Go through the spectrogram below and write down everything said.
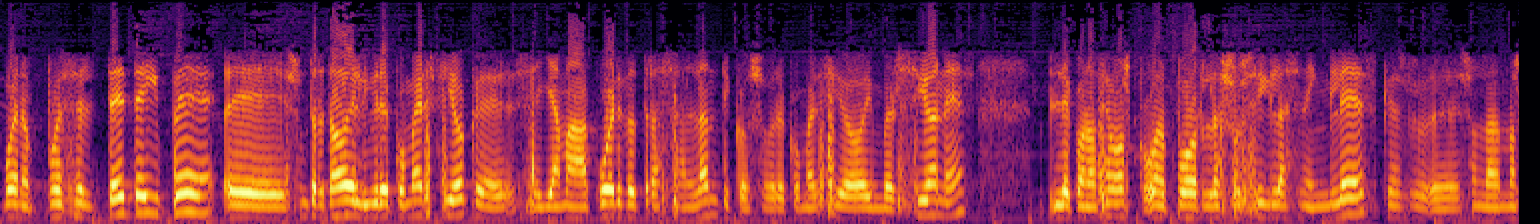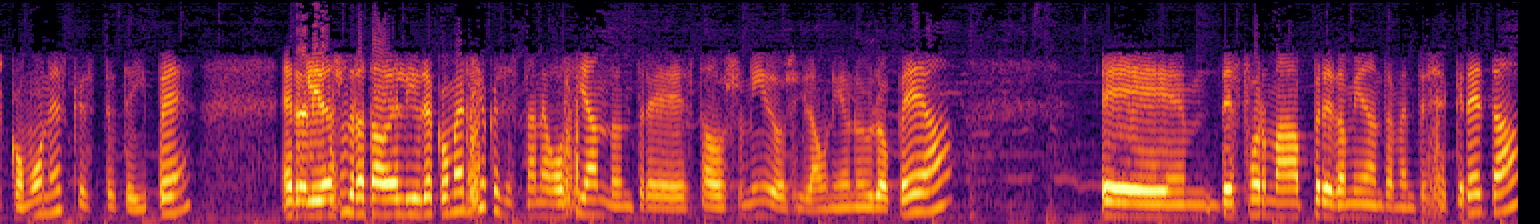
Bueno, pues el TTIP eh, es un tratado de libre comercio que se llama Acuerdo Transatlántico sobre Comercio e Inversiones. Le conocemos por sus siglas en inglés, que eh, son las más comunes, que es TTIP. En realidad es un tratado de libre comercio que se está negociando entre Estados Unidos y la Unión Europea eh, de forma predominantemente secreta.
